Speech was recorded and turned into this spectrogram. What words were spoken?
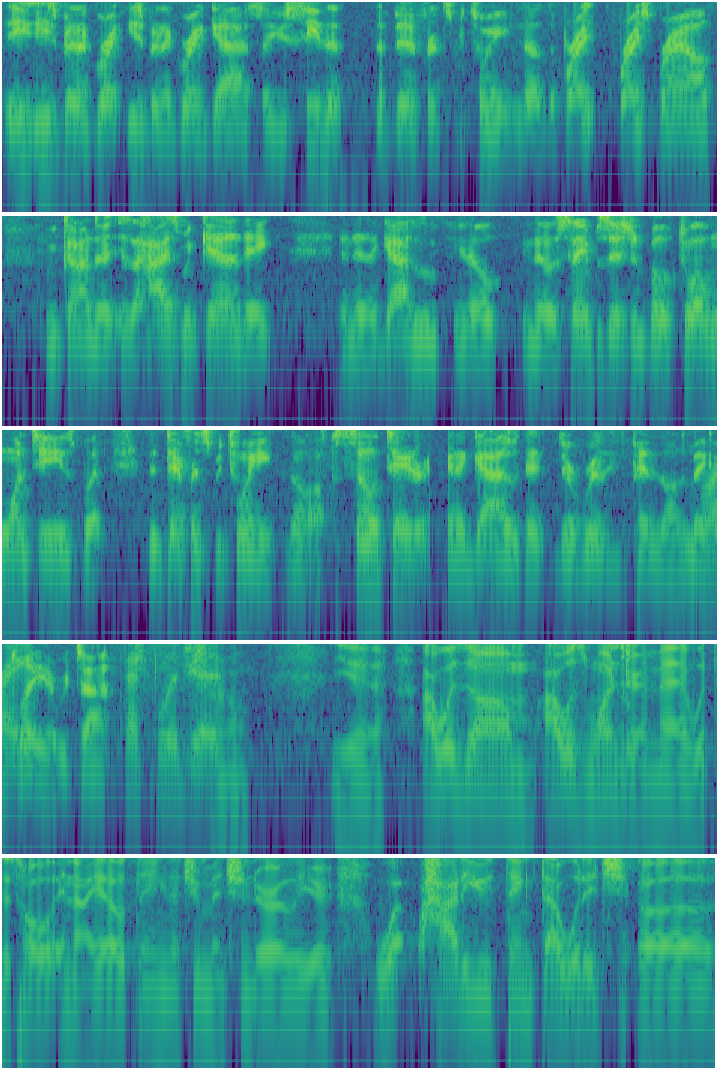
he he's been a great he's been a great guy. So you see the the difference between you know the Bryce, Bryce Brown, who kind of is a Heisman candidate, and then a guy who you know you know same position, both 12 and one teams, but the difference between you know a facilitator and a guy who that they're really dependent on to make Right. a play every time. That's legit. True. Yeah, I was um I was wondering, man, with this whole NIL thing that you mentioned earlier, what how do you think that would have uh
